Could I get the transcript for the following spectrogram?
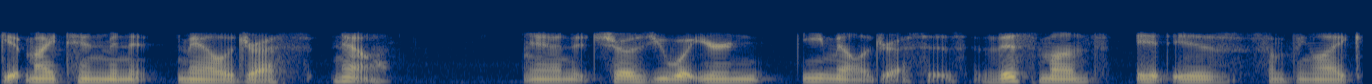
Get my 10 minute mail address now. And it shows you what your email address is. This month it is something like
